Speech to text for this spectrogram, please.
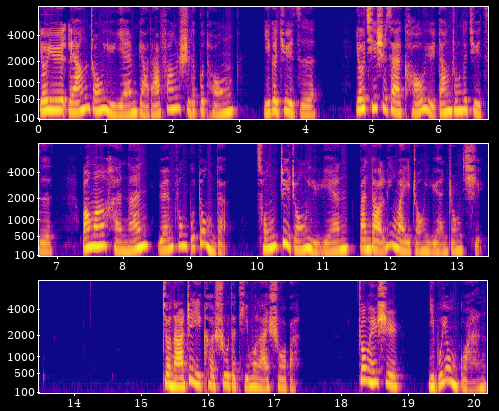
由于两种语言表达方式的不同，一个句子。尤其是在口语当中的句子，往往很难原封不动的从这种语言搬到另外一种语言中去。就拿这一课书的题目来说吧，中文是“你不用管”，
